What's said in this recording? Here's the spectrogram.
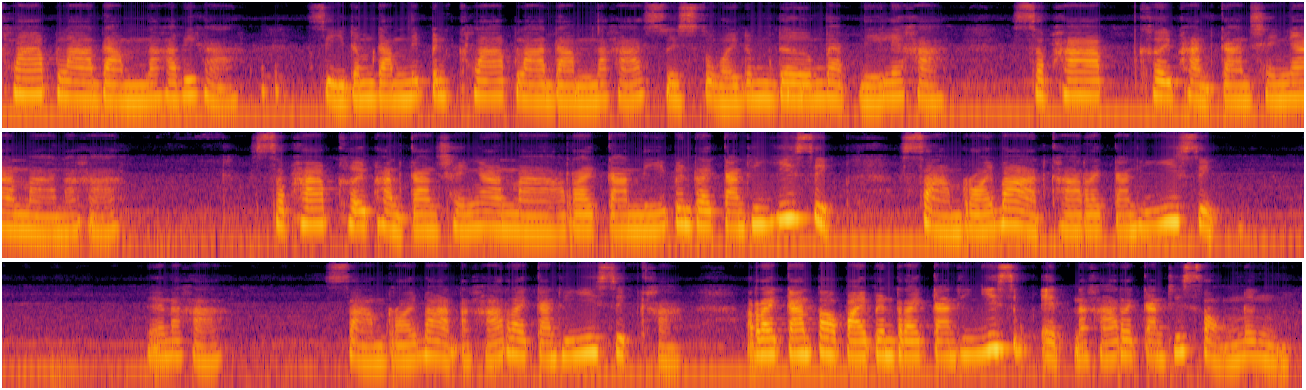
คราบลาดำนะคะพี่ขาสีดำๆนี่เป็นคราบลาดำนะคะ สวยๆเดิมๆแบบนี้เลยค่ะ สภาพเคยผ่านการใช้งานมานะคะ สภาพเคยผ่านการใช้งานมา รายการนี้เป็นรายการที่ 20 300 บาทค่ะ รายการที่ 20เนี่ยนะคะ300 บาทนะคะ รายการที่ 20 ค่ะ รายการต่อไปเป็นรายการที่ 21 นะคะ รายการที่ 21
